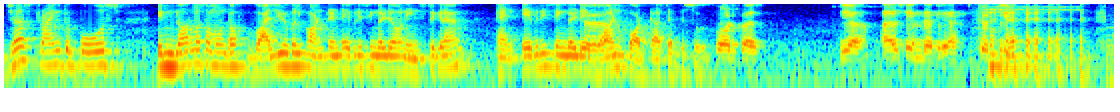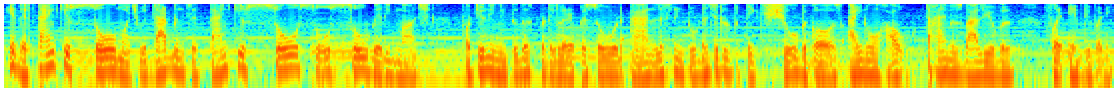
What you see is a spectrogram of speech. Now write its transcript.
just trying to post enormous amount of valuable content every single day on instagram and every single day one podcast episode Podcast. Yeah, I've seen that. Yeah, totally. Hey there, thank you so much. With that being said, thank you so, so, so very much for tuning into this particular episode and listening to Digital Pratik show because I know how time is valuable for everybody.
